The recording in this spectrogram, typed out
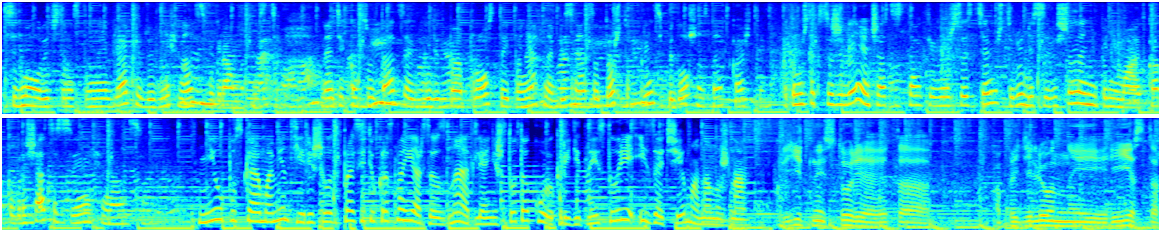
7 до 14 ноября придут дни финансовой грамотности. На этих консультациях будет просто и понятно объясняться то, что в принципе должен знать каждый. Потому что, к сожалению, часто сталкиваешься с тем, что люди совершенно не понимают, как обращаться с своими финансами. Не упуская момент, я решила спросить у красноярцев, знают ли они, что такое кредитная история и зачем она нужна. Кредитная история – это определенный реестр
